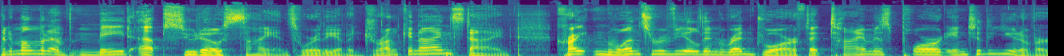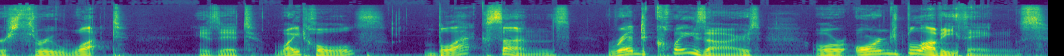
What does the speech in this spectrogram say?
in a moment of made up pseudoscience worthy of a drunken Einstein, Kryten once revealed in Red Dwarf that time is poured into the universe through what? Is it white holes, black suns, red quasars, or orange blobby things?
